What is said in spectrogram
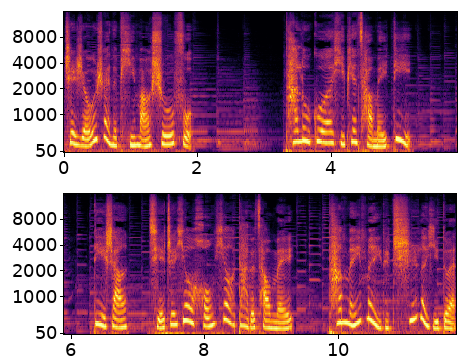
这柔软的皮毛舒服。他路过一片草莓地，地上结着又红又大的草莓，他美美的吃了一顿。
